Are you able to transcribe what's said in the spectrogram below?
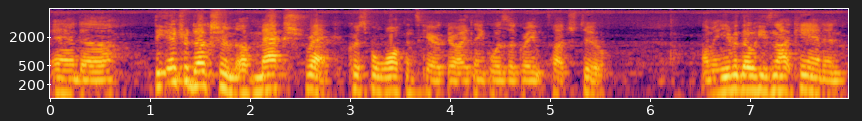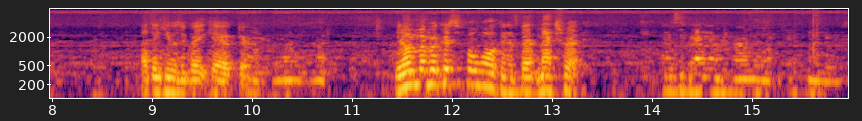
And uh, the introduction of Max Schreck, Christopher Walken's character, I think was a great touch too. I mean, even though he's not canon, I think he was a great character. You don't remember Christopher Walken as Max Schreck? I haven't seen Batman Returns in like 15 years.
